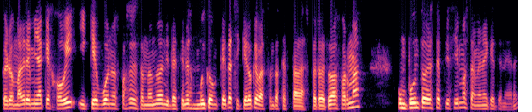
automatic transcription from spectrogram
pero madre mía qué hobby y qué buenos pasos están dando en direcciones muy concretas y creo que bastante aceptadas. Pero de todas formas, un punto de escepticismo también hay que tener. ¿eh?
